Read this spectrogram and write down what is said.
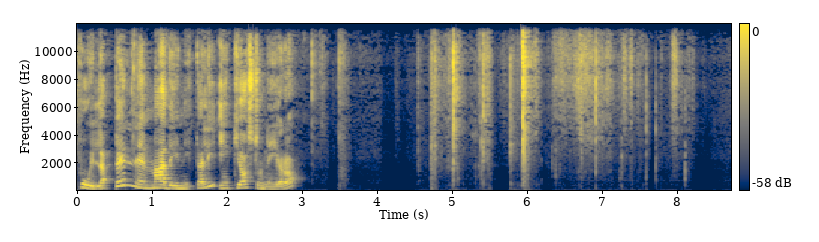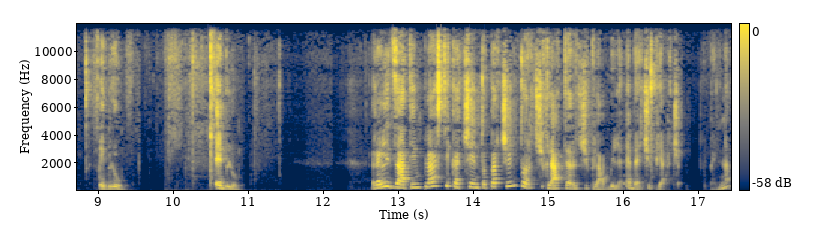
Poi la penna Made in Italy inchiostro nero. E blu. E blu. Realizzati in plastica 100% riciclata e riciclabile. E beh ci piace. Penna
